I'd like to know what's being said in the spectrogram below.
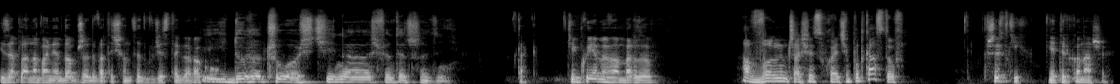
i zaplanowania dobrze 2020 roku. I dużo czułości na świąteczne dni. Tak. Dziękujemy Wam bardzo. A w wolnym czasie słuchajcie podcastów. Wszystkich, nie tylko naszych.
